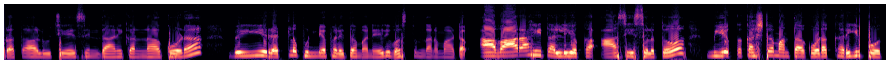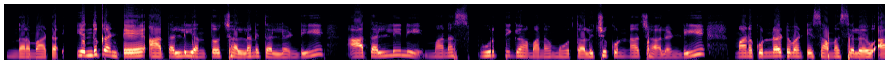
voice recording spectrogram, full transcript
వ్రతాలు చేసిన దానికన్నా కూడా వెయ్యి రెట్ల పుణ్య ఫలితం అనేది వస్తుందన్నమాట. ఆ వారాహి తల్లి యొక్క ఆశీస్సులతో మీ యొక్క కష్టం అంతా కూడా కరిగిపో పోతుందనమాట ఎందుకంటే ఆ తల్లి ఎంతో చల్లని తల్లి అండి ఆ తల్లిని మనస్ఫూర్తిగా మనము తలుచుకున్నా చాలండి. మనకున్నటువంటి సమస్యలు ఆ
